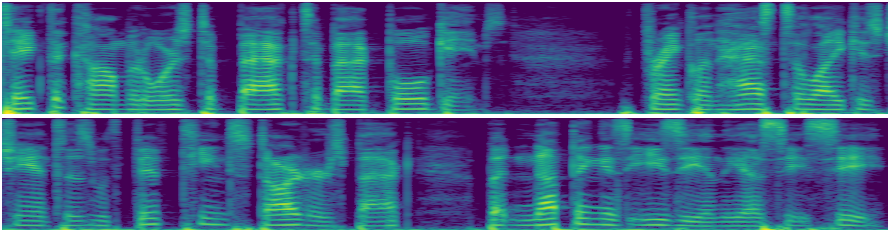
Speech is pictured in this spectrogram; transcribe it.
Take the Commodores to back-to-back bowl games Franklin has to like his chances with 15 starters back, but nothing is easy in the SEC.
